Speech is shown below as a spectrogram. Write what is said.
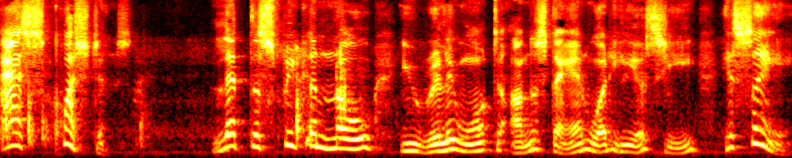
Ask questions. Let the speaker know you really want to understand what he or she is saying.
